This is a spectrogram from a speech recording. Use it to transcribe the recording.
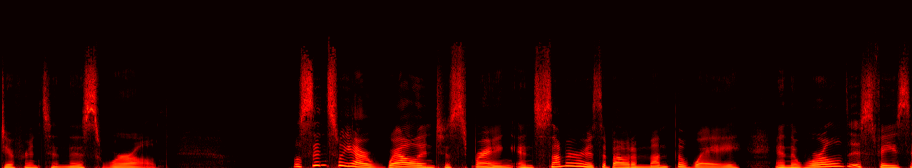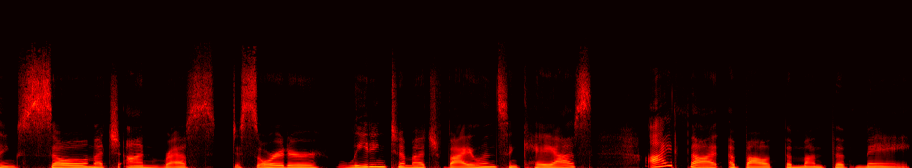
difference in this world. Well, since we are well into spring and summer is about a month away, and the world is facing so much unrest, disorder, leading to much violence and chaos, I thought about the month of May.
